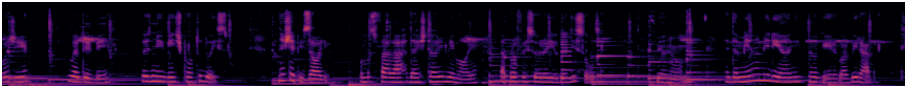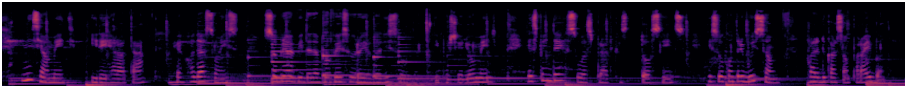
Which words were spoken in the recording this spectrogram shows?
Pedagogia, o EPB 2020.2. Neste episódio, vamos falar da história e memória da professora Hilda de Souza. Meu nome é Damiana Miriane Nogueira Guabiraba. Inicialmente, irei relatar recordações sobre a vida da professora Hilda de Souza e, posteriormente, expender suas práticas docentes e sua contribuição para a educação paraibana.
